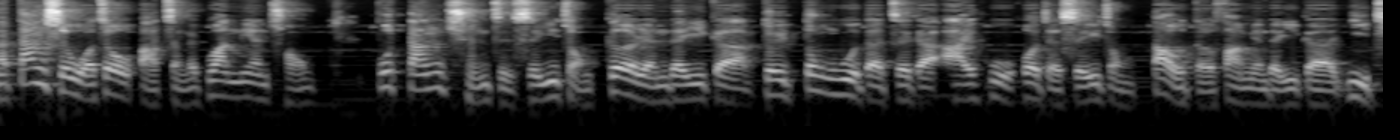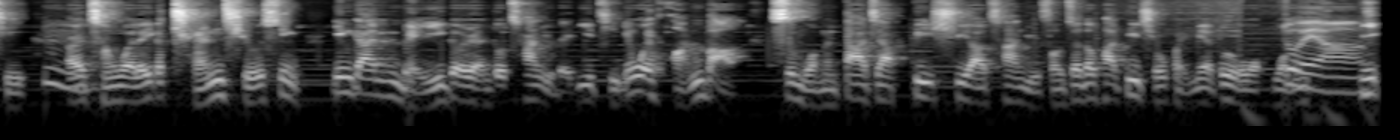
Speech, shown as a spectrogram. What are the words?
那当时我就把整个观念从。不单纯只是一种个人的一个对动物的这个爱护，或者是一种道德方面的一个议题，而成为了一个全球性应该每一个人都参与的议题。因为环保是我们大家必须要参与，否则的话，地球毁灭对我我对啊，一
